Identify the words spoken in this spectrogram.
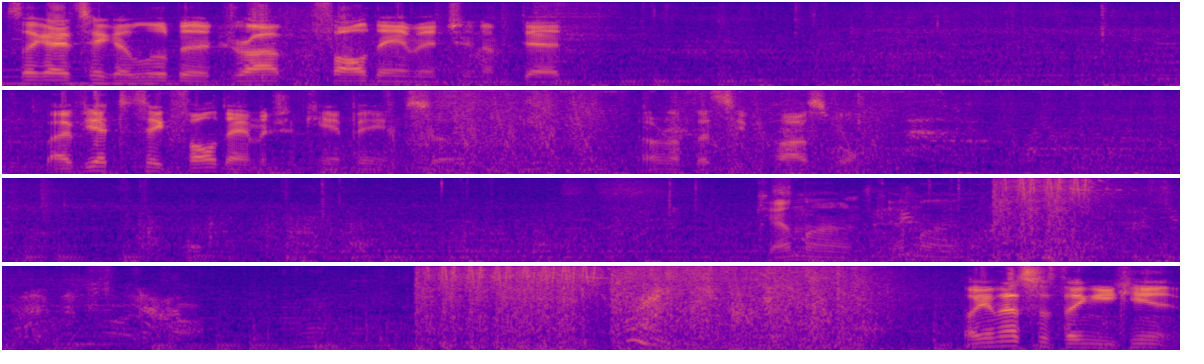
It's like I take a little bit of drop fall damage and I'm dead. But I've yet to take fall damage in campaign, so I don't know if that's even possible. Come on, come on. Like, and that's the thing, you can't,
